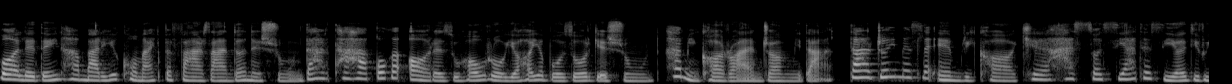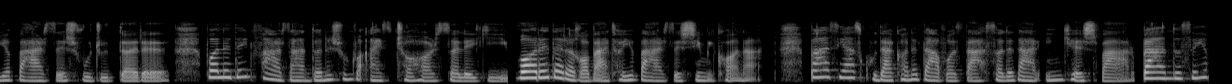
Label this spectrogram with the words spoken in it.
والدین هم برای کمک به فرزندانشون در تحقق آرزوها و رویاهای بزرگشون همین کار رو انجام میدن. در جایی مثل امریکا که حساسیت زیادی روی ورزش وجود داره، والدین فرزندانشون رو از چهار سالگی وارد رقابت‌های ورزشی می‌کنن. بعضی از کودکان دوازده ساله در این کشور به اندازه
